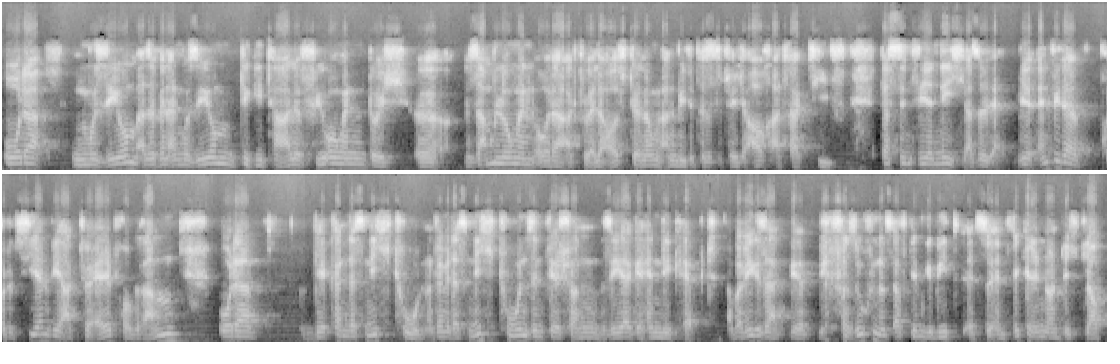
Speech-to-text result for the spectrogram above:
Oder ein Museum, also wenn ein Museum digitale Führungen durch äh, Sammlungen oder aktuelle Ausstellungen anbietet, das ist natürlich auch attraktiv. Das sind wir nicht. Also wir entweder produzieren wir aktuell Programm oder wir können das nicht tun. Und wenn wir das nicht tun, sind wir schon sehr gehandicapt. Aber wie gesagt, wir, wir versuchen uns auf dem Gebiet äh, zu entwickeln und ich glaube,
